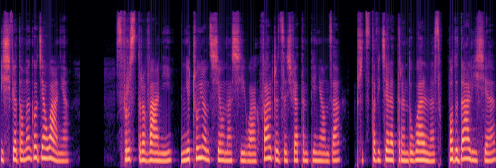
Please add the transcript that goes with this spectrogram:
i świadomego działania, Sfrustrowani, nie czując się na siłach walczyć ze światem pieniądza, przedstawiciele trendu wellness poddali się,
